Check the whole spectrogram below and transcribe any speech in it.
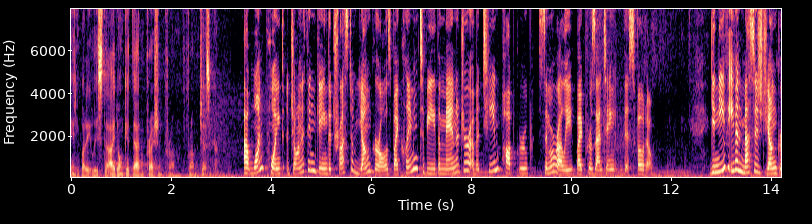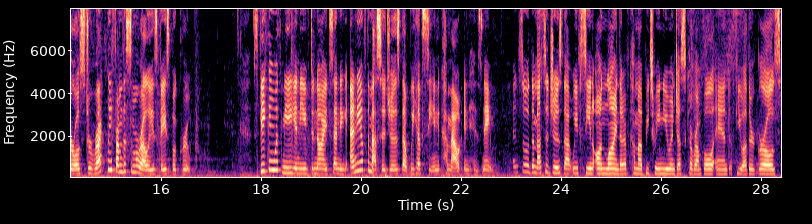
anybody. At least I don't get that impression from, from Jessica. At one point, Jonathan gained the trust of young girls by claiming to be the manager of a teen pop group, Cimorelli, by presenting this photo. Yaniv even messaged young girls directly from the Cimorelli's Facebook group. Speaking with me, Yaniv denied sending any of the messages that we have seen come out in his name. And so the messages that we've seen online that have come up between you and Jessica Rumpel and a few other girls,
